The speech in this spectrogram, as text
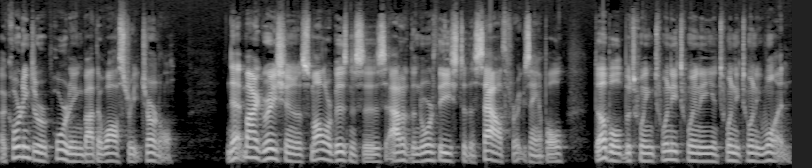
according to reporting by the Wall Street Journal. Net migration of smaller businesses out of the Northeast to the South, for example, doubled between 2020 and 2021.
